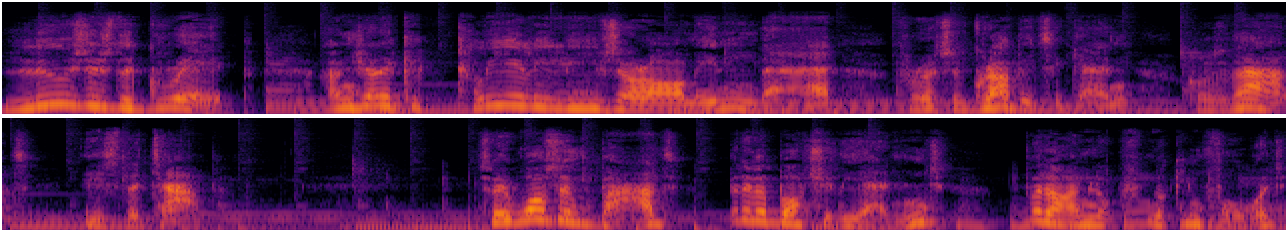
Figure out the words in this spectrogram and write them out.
loses the grip. Angelica clearly leaves her arm in there for her to grab it again, because that is the tap. So it wasn't bad, bit of a botch at the end, but I'm look, looking forward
